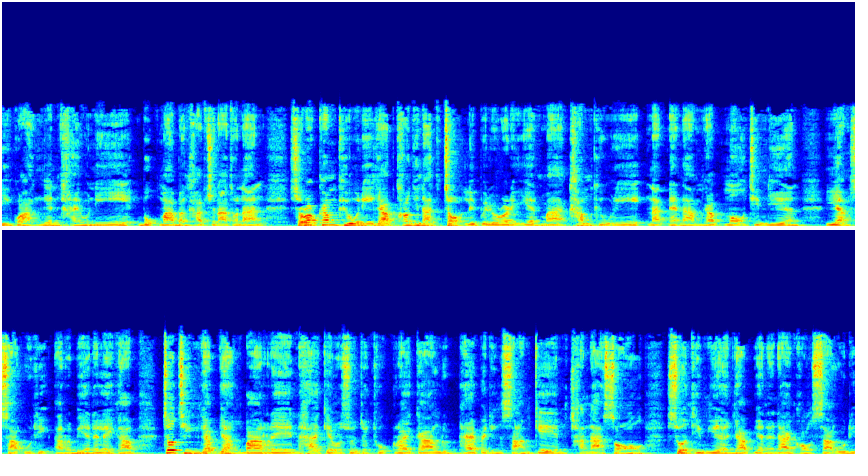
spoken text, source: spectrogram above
ดีกว่าเงื่อนไขวันนี้ บุกมาบังคับชนะเท่านั้นสำหรับค่ำคืนวันนี้ครับเท่าที่นัดเจาะลึกไปดูรายละเอียดมาค่ำคืนวันนี้นัดแนะนำครับมองทีมเยือนอย่างซาอุดิอาระเบียได้เลยครับเจ้าถิ่นครับอย่างบาเรน5เกมล่าสุดจากทุกรายการหลุดแพ้ไปถึง 3 เกมชนะ 2 ส่วนทีมเยือนครับอย่างในด้านของซาอุดิ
